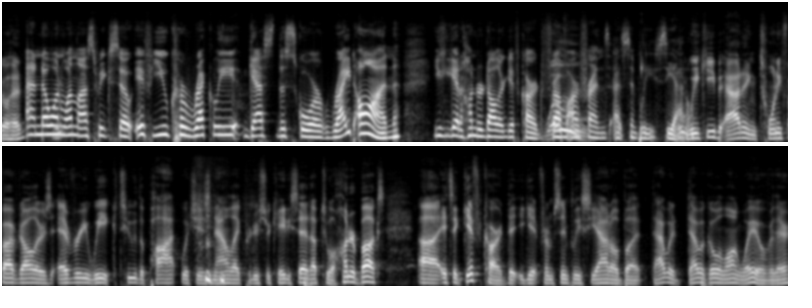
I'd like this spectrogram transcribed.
Go ahead. And no one won last week. So if you correctly guess the score right on, you can get a hundred dollar gift card from our friends at Simply Seattle. We keep adding twenty five dollars every week to the pot, which is now, like producer Katie said, up to a hundred bucks. Uh, it's a gift card that you get from Simply Seattle, but that would that would go a long way over there,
